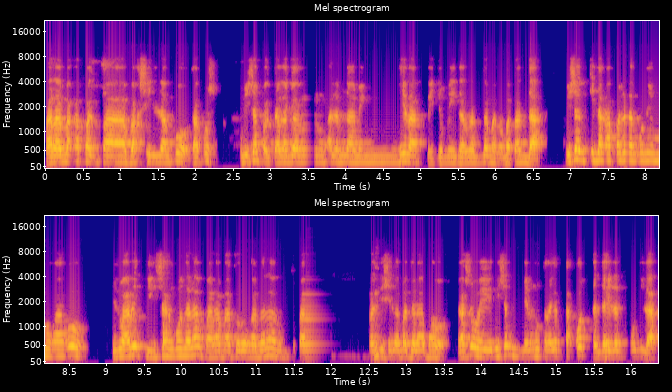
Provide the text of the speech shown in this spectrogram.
para makapagpa-vaccine lang po. Tapos, minsan pag talagang alam naming hirap, medyo may naramdaman o matanda, minsan kinakapalan ko na yung mukha ko. Kunwari, pinsang ko na lang para matulungan na lang. Para hindi sila madala ba ho. Kaso eh, minsan meron mo talagang takot dahil dahilan po nila,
